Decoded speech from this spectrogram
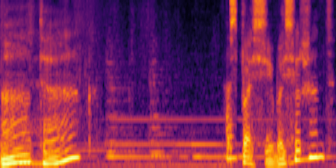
А так. Спасибо, сержант.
